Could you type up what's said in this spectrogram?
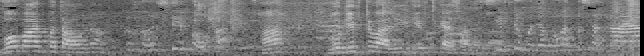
वो बात बताओ ना। हाँ वो गिफ्ट वाली गिफ्ट कैसा लगा? गिफ्ट मुझे बहुत पसंद आया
